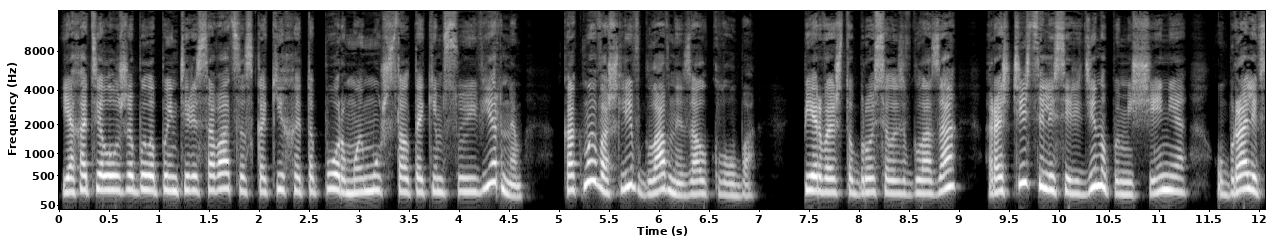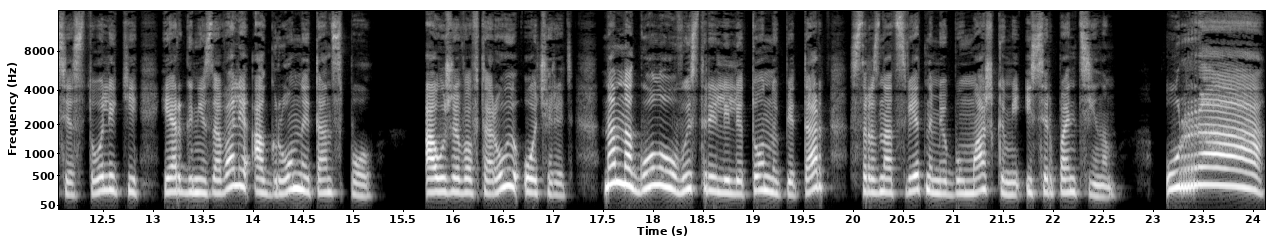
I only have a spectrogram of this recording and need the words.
Я хотела уже было поинтересоваться, с каких это пор мой муж стал таким суеверным, как мы вошли в главный зал клуба. Первое, что бросилось в глаза — Расчистили середину помещения, убрали все столики и организовали огромный танцпол. А уже во вторую очередь нам на голову выстрелили тонну петард с разноцветными бумажками и серпантином. «Ура!»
